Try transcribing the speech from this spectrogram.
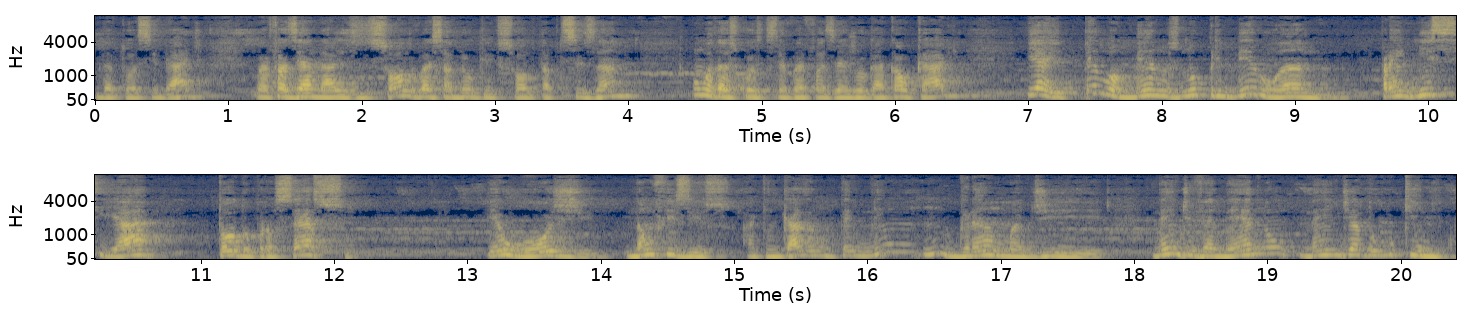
da tua cidade, vai fazer análise de solo, vai saber o que o solo está precisando. Uma das coisas que você vai fazer é jogar calcário. E aí, pelo menos no primeiro ano, para iniciar todo o processo, eu hoje não fiz isso. Aqui em casa não tem nem um grama de nem de veneno, nem de adubo químico.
